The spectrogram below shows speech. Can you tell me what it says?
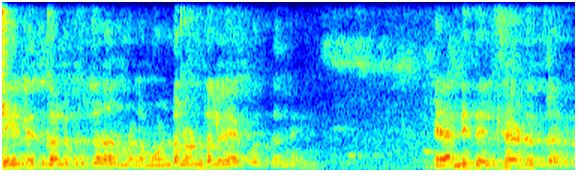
చేయలేదు కలుపుతున్నాను మళ్ళీ ఉండలు ఉండలుగా అయిపోద్దని. మీరు అన్నీ తెలిసి అడుగుతారు.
